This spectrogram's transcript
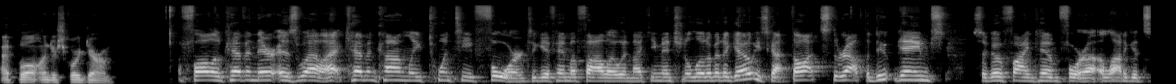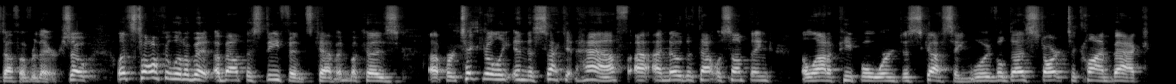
at ball underscore Durham. Follow Kevin there as well at Kevin Connelly 24 to give him a follow. And like you mentioned a little bit ago, he's got thoughts throughout the Duke games. So go find him for a, a lot of good stuff over there. So let's talk a little bit about this defense, Kevin, because uh, particularly in the second half, I, I know that that was something a lot of people were discussing. Louisville does start to climb back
